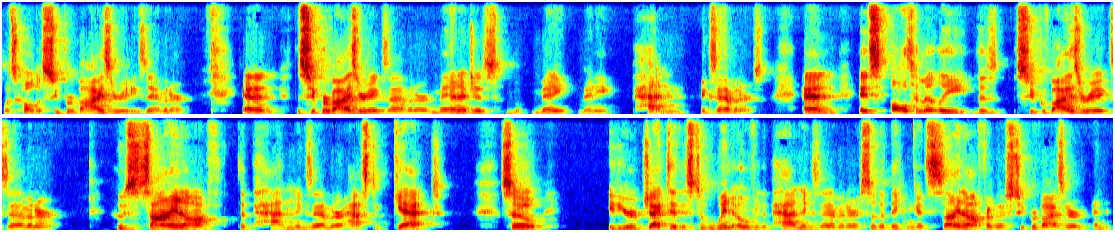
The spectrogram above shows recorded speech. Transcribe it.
what's called a supervisory examiner, and the supervisory examiner manages many many patent examiners, and it's ultimately the supervisory examiner whose sign off the patent examiner has to get so if your objective is to win over the patent examiner so that they can get sign off from their supervisor and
